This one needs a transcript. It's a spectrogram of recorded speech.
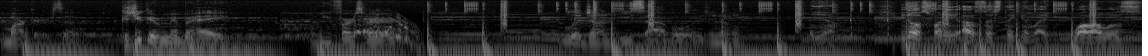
marker. So because you can remember, hey, when you first heard Lil Jon the East Side Boyz, you know. Yeah. You know what's funny? I was just thinking like while I was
